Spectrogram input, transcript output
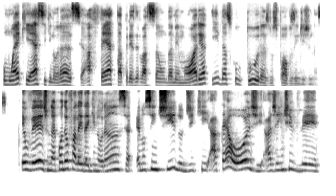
como é que essa ignorância afeta a preservação da memória e das culturas dos povos indígenas? eu vejo, né, quando eu falei da ignorância, é no sentido de que até hoje a gente vê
